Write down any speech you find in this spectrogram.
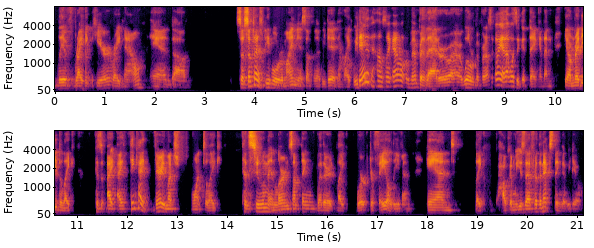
live right here, right now, and um, so sometimes people remind me of something that we did. And I'm like, we did. I was like, I don't remember that, or, or I will remember. And I was like, oh yeah, that was a good thing. And then you know, I'm ready to like, because I I think I very much want to like consume and learn something, whether it like worked or failed, even, and like how can we use that for the next thing that we do.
